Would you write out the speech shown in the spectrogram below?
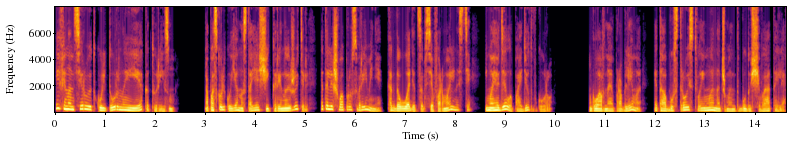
и финансирует культурный и экотуризм. А поскольку я настоящий коренной житель, это лишь вопрос времени, когда уладятся все формальности, и мое дело пойдет в гору. Главная проблема — это обустройство и менеджмент будущего отеля.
